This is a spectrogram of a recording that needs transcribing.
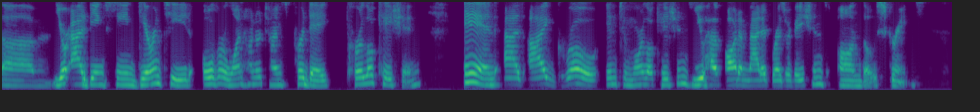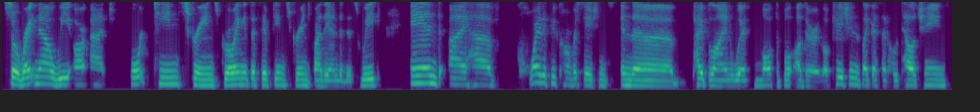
um, your ad being seen guaranteed over 100 times per day per location. And as I grow into more locations, you have automatic reservations on those screens. So right now we are at 14 screens, growing into 15 screens by the end of this week. And I have quite a few conversations in the pipeline with multiple other locations, like I said, hotel chains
